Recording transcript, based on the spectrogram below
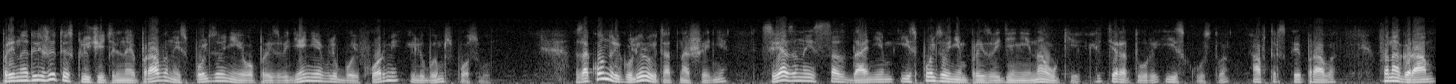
принадлежит исключительное право на использование его произведения в любой форме и любым способом. Закон регулирует отношения, связанные с созданием и использованием произведений науки, литературы и искусства, авторское право, фонограмм,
